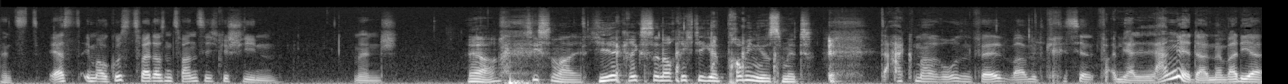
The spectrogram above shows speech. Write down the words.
Jetzt erst im August 2020 geschieden. Mensch. Ja, siehst du mal. Hier kriegst du noch richtige Promi-News mit. Dagmar Rosenfeld war mit Christian, vor allem ja lange dann. Dann war die ja,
